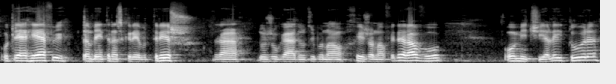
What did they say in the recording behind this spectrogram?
O TRF também transcreve o trecho da, do julgado no Tribunal Regional Federal. Vou omitir a leitura.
